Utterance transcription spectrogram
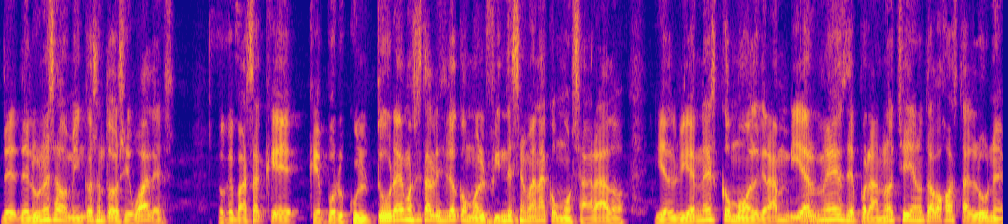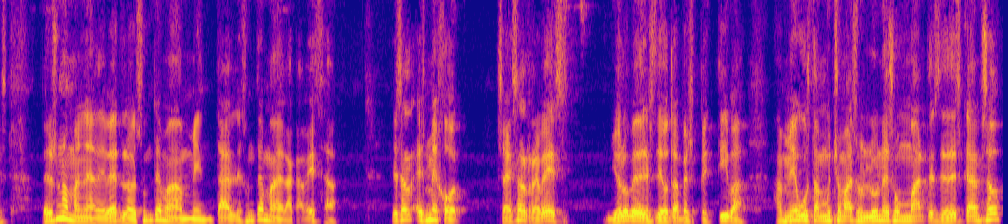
de lunes a domingo son todos iguales. Lo que pasa que, que por cultura hemos establecido como el fin de semana como sagrado y el viernes como el gran viernes de por la noche ya no trabajo hasta el lunes. Pero es una manera de verlo, es un tema mental, es un tema de la cabeza. Es, es mejor, o sea, es al revés. Yo lo veo desde otra perspectiva. A mí me gusta mucho más un lunes o un martes de descanso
